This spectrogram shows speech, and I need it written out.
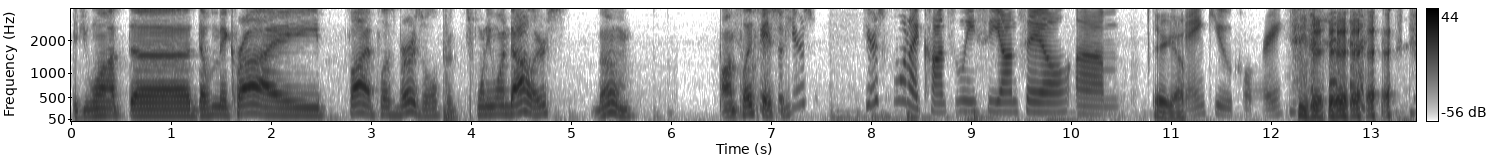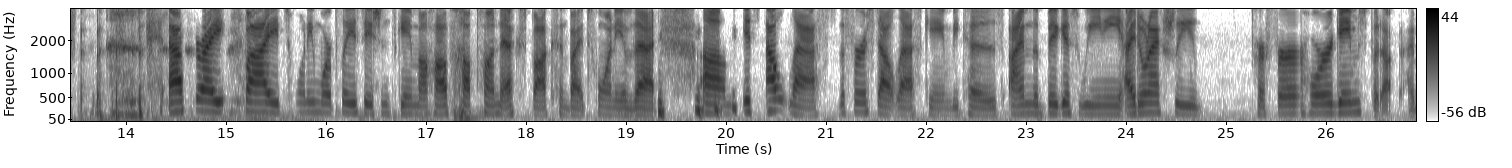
if you want the Devil May Cry Five plus Vergil for twenty one dollars, boom, on PlayStation. Okay, so here's here's one I constantly see on sale. Um, There you go. Thank you, Corey. After I buy 20 more PlayStation's game, I'll hop, hop on Xbox and buy 20 of that. Um, it's Outlast, the first Outlast game, because I'm the biggest weenie. I don't actually prefer horror games, but I, I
